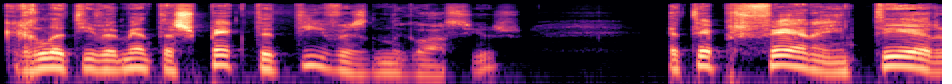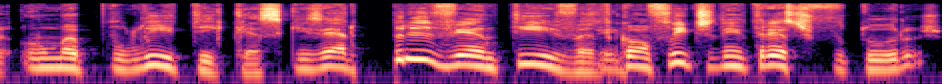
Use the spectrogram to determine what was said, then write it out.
que relativamente a expectativas de negócios, até preferem ter uma política, se quiser, preventiva Sim. de conflitos de interesses futuros,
